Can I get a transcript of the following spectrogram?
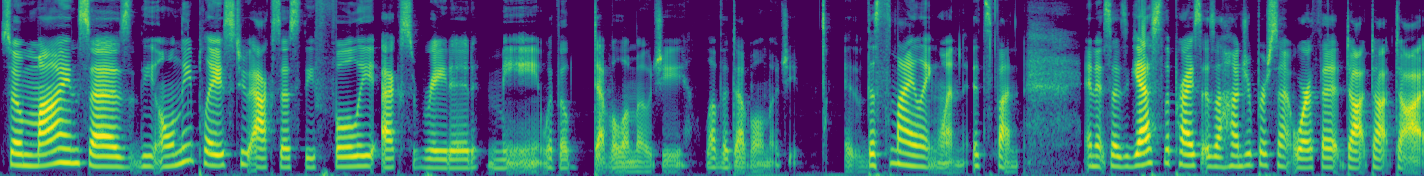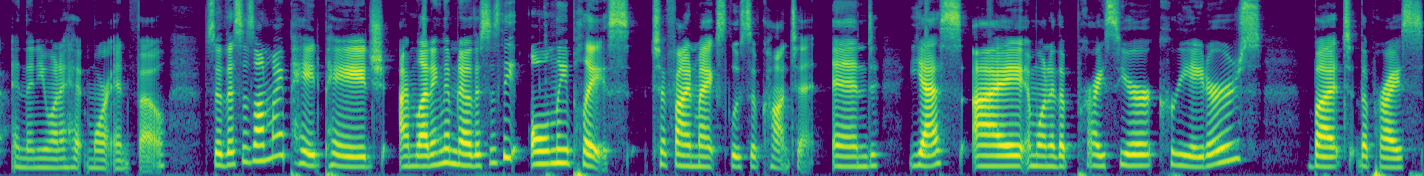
So mine says the only place to access the fully X rated me with a devil emoji. Love the devil emoji. The smiling one. It's fun. And it says, yes, the price is 100% worth it, dot, dot, dot. And then you want to hit more info. So this is on my paid page. I'm letting them know this is the only place to find my exclusive content. And yes, I am one of the pricier creators, but the price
